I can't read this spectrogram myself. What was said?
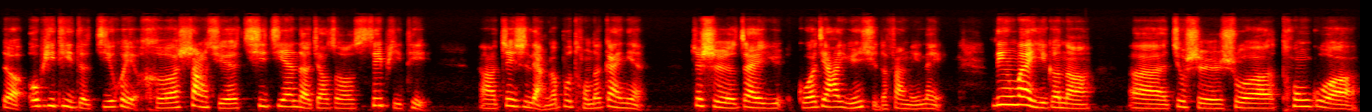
的 OPT 的机会和上学期间的叫做 CPT，啊，这是两个不同的概念，这是在允国家允许的范围内。另外一个呢？呃，就是说通过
